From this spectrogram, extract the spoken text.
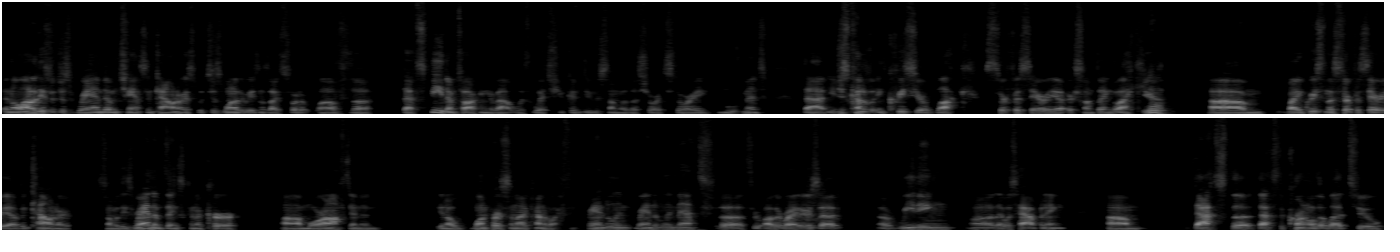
and a lot of these are just random chance encounters, which is one of the reasons I sort of love the that speed I'm talking about with which you can do some of the short story movement. That you just kind of increase your luck surface area or something like you yeah. um, by increasing the surface area of encounter. Some of these random things can occur uh, more often, and you know, one person I kind of I think randomly randomly met uh, through other writers at a reading uh, that was happening. Um, that's the that's the kernel that led to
